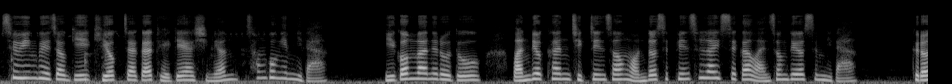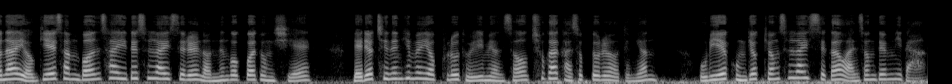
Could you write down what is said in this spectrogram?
스윙 궤적이 기억자가 되게 하시면 성공입니다. 이것만으로도 완벽한 직진성 언더스핀 슬라이스가 완성되었습니다. 그러나 여기에 3번 사이드 슬라이스를 넣는 것과 동시에 내려치는 힘을 옆으로 돌리면서 추가 가속도를 얻으면 우리의 공격형 슬라이스가 완성됩니다.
